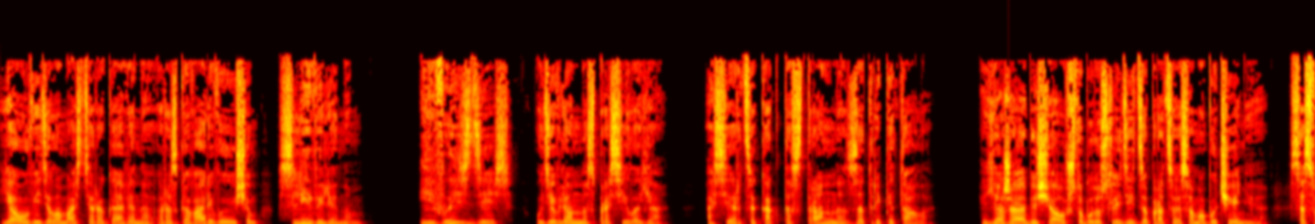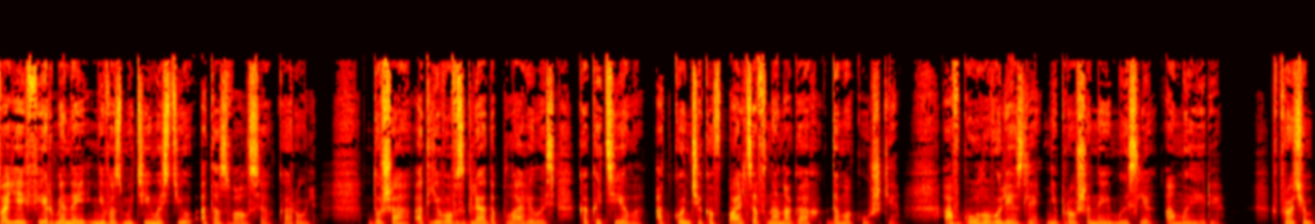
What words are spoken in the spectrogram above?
Я увидела мастера Гавина, разговаривающим с Ливелином. «И вы здесь?» — удивленно спросила я а сердце как-то странно затрепетало. «Я же обещал, что буду следить за процессом обучения», со своей фирменной невозмутимостью отозвался король. Душа от его взгляда плавилась, как и тело, от кончиков пальцев на ногах до макушки, а в голову лезли непрошенные мысли о Мэйре. Впрочем,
